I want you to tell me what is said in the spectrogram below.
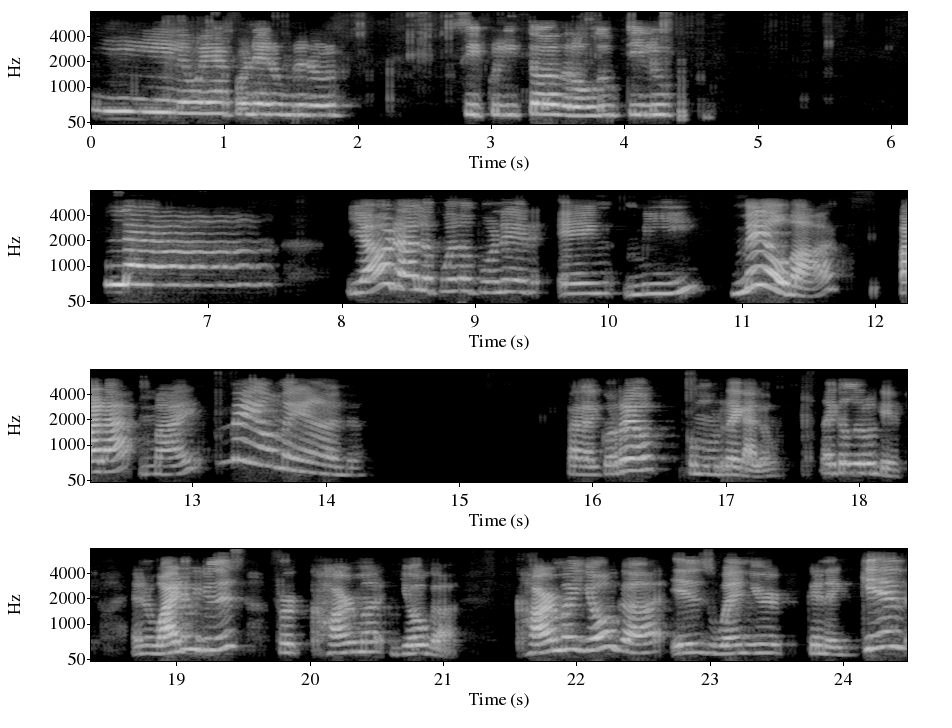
Y le voy a poner un little circulito, little loop-de-loop. La. Y ahora lo puedo poner en mi mailbox para my mailman. Para el correo como un regalo, like a little gift. And why do we do this? For karma yoga. Karma yoga is when you're going to give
